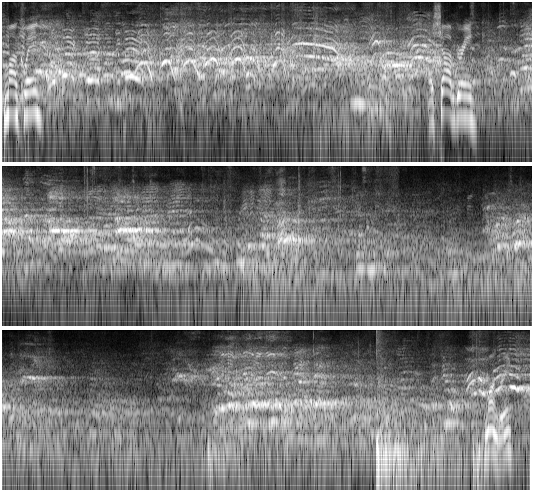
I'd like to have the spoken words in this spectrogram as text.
Come on, Quinn. Go back, Jess. Your man. Nice job, Green. Come on, Green.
